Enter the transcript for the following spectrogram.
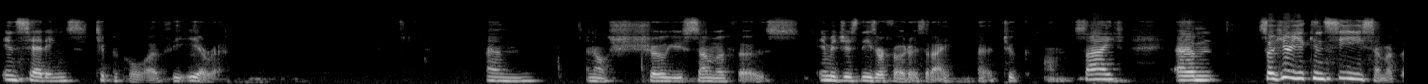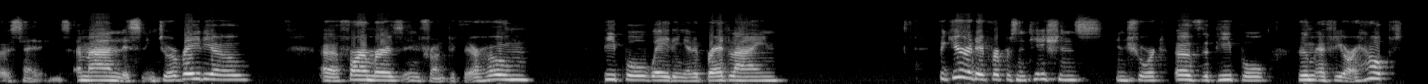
in settings typical of the era. Um, and I'll show you some of those images. These are photos that I uh, took on site. Um, so here you can see some of those settings. A man listening to a radio, uh, farmers in front of their home, people waiting in a bread line, figurative representations, in short, of the people whom FDR helped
